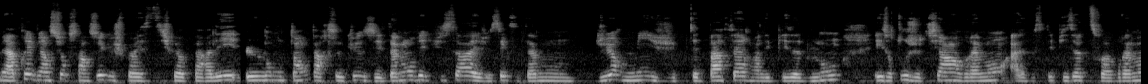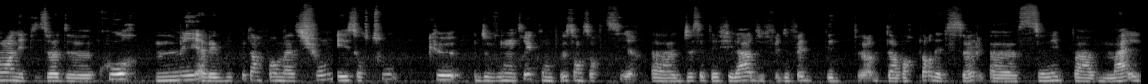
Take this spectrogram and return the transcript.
Mais après, bien sûr, c'est un sujet que je peux, je peux parler longtemps parce que j'ai tellement vécu ça et je sais que c'est tellement mais je vais peut-être pas faire un épisode long. Et surtout, je tiens vraiment à que cet épisode soit vraiment un épisode euh, court, mais avec beaucoup d'informations et surtout que de vous montrer qu'on peut s'en sortir euh, de cet effet-là, du fait, fait d'avoir peur d'être seul. Euh, ce n'est pas mal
